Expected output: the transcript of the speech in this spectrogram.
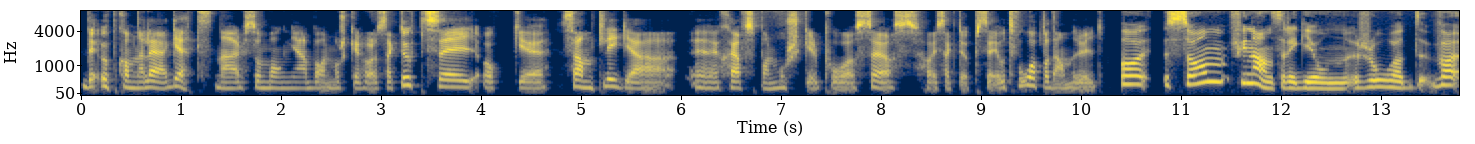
det uppkomna läget när så många barnmorskor har sagt upp sig och eh, samtliga eh, chefsbarnmorskor på SÖS har sagt upp sig och två på Danderyd. Och som finansregionråd, vad,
